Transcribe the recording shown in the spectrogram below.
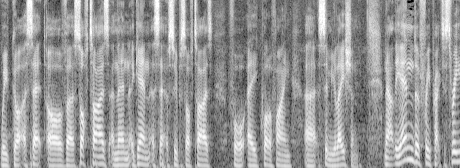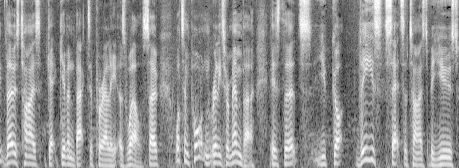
We've got a set of uh, soft tyres and then again a set of super soft tyres for a qualifying uh, simulation. Now, at the end of free practice three, those tyres get given back to Pirelli as well. So what's important really to remember is that you've got these sets of tyres to be used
